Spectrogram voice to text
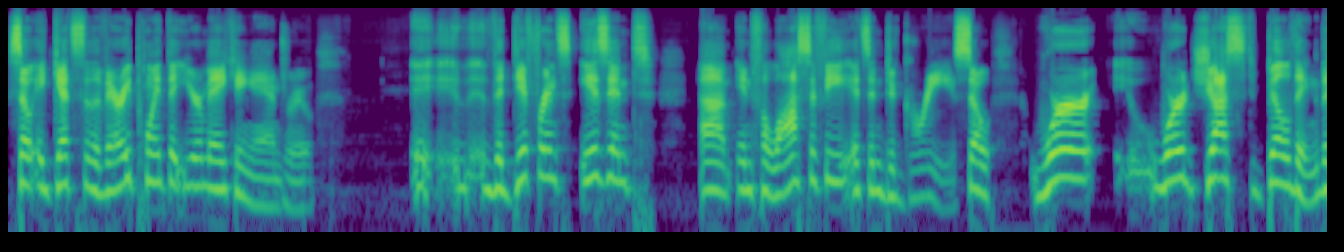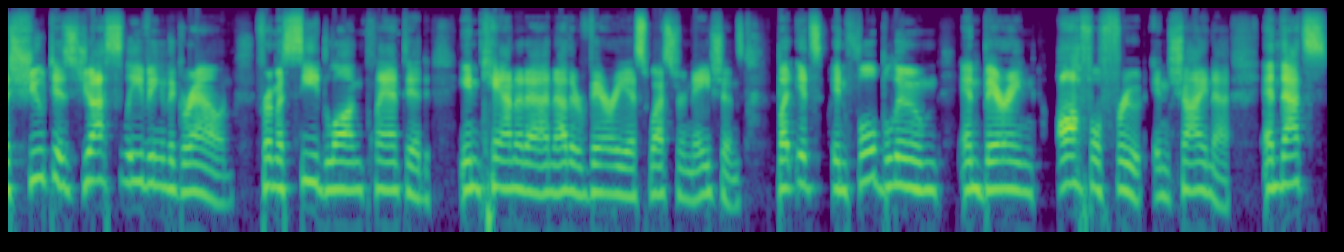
So it gets to the very point that you're making, Andrew. I- I- the difference isn't um, in philosophy; it's in degrees. So we're we're just building. The shoot is just leaving the ground from a seed long planted in Canada and other various Western nations, but it's in full bloom and bearing awful fruit in China, and that's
